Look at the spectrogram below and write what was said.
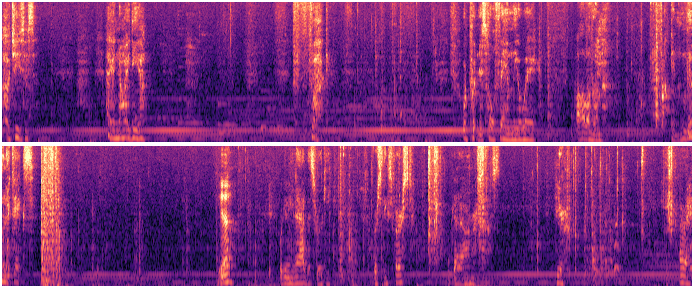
Oh, Jesus. I had no idea. We're putting this whole family away. All of them. Fucking lunatics. Yeah. We're gonna get out of this, rookie. First things first, gotta arm ourselves. Here. All right.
